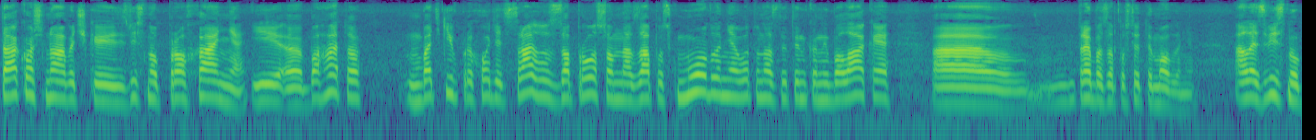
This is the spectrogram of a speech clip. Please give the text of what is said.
також навички, звісно, прохання. І е, багато батьків приходять зразу з запросом на запуск мовлення. От у нас дитинка не балакає, а, треба запустити мовлення. Але, звісно,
